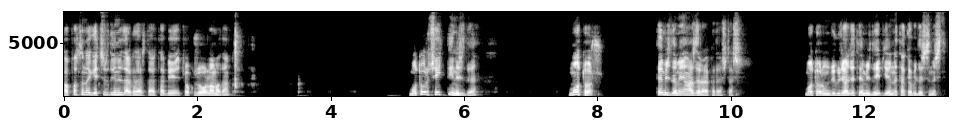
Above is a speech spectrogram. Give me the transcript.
kafasına geçirdiğinizde arkadaşlar tabi çok zorlamadan motoru çektiğinizde motor temizlemeye hazır arkadaşlar. Motorunuzu güzelce temizleyip yerine takabilirsiniz.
